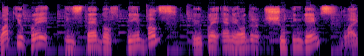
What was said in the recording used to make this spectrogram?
What you play instead of pinballs? Do you play any other shooting games like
